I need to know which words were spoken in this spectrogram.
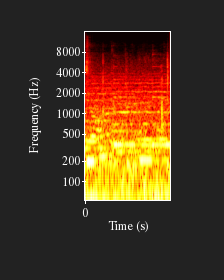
と思う。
